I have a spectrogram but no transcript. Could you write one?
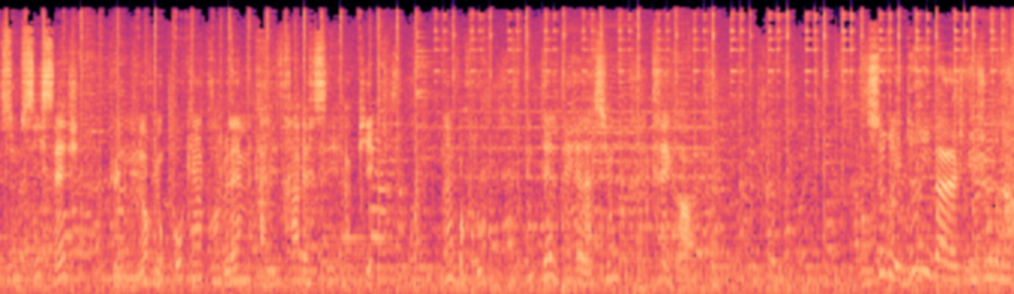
sont si sèches que nous n'aurions aucun problème à les traverser à pied. N'importe où, une telle dégradation est très grave. Sur les deux rivages du Jourdain,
